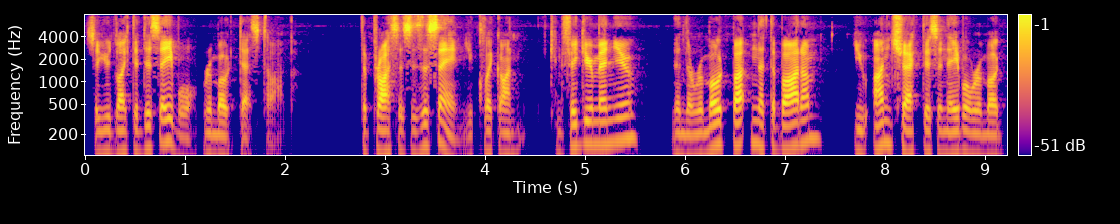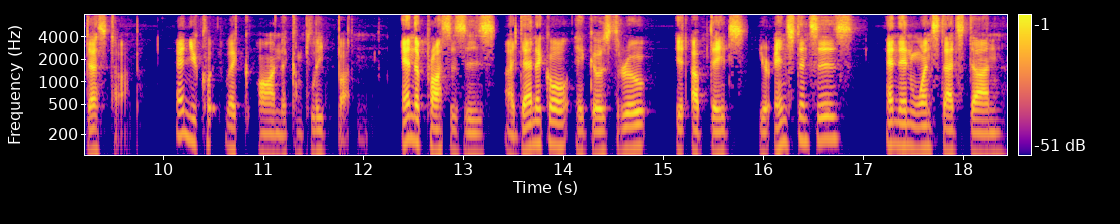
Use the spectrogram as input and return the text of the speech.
So you'd like to disable remote desktop. The process is the same. You click on configure menu, then the remote button at the bottom, you uncheck this enable remote desktop and you click on the complete button. And the process is identical. It goes through, it updates your instances, and then once that's done,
